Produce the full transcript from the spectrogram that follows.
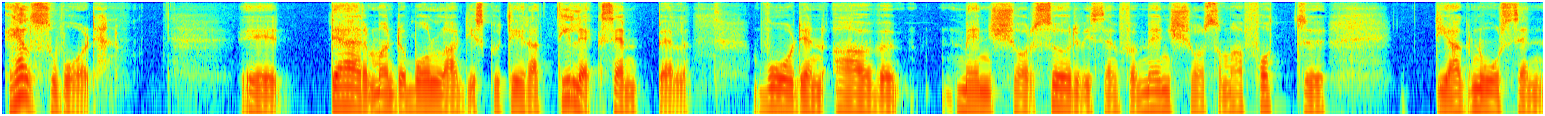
hälsovården. Eh, där man då bollar och diskuterar till exempel vården av människor, servicen för människor som har fått eh, diagnosen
